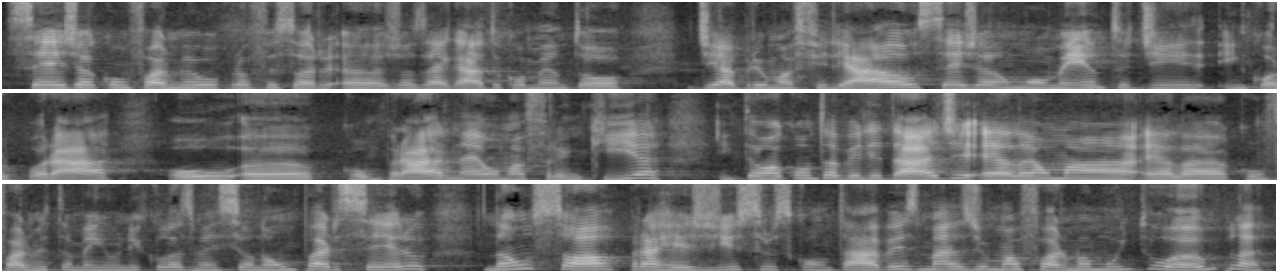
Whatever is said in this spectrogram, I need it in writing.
seja conforme o professor uh, José Gado comentou, de abrir uma filial, seja um momento de incorporar ou uh, comprar, né, uma franquia. Então a contabilidade ela é uma, ela conforme também o Nicolas mencionou, um parceiro não só para registros contábeis, mas de uma forma muito ampla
